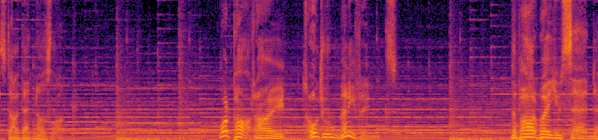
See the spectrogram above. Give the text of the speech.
started that Nuzlocke? What part? I told you many things. The part where you said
